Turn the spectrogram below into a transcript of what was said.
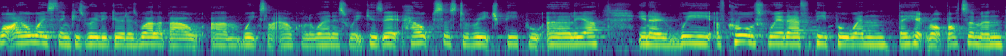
what I always think is really good as well about um, weeks like Alcohol Awareness Week is it helps us to reach people earlier. You know, we of course we're there for people when they hit rock bottom, and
